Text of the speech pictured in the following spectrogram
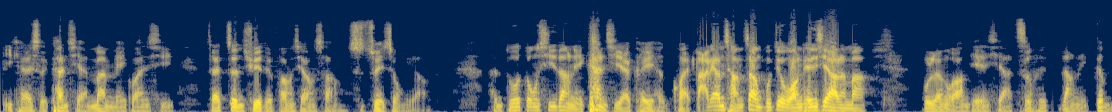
一开始看起来慢没关系，在正确的方向上是最重要的。很多东西让你看起来可以很快，打两场仗不就王天下了吗？不能亡天下，只会让你更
